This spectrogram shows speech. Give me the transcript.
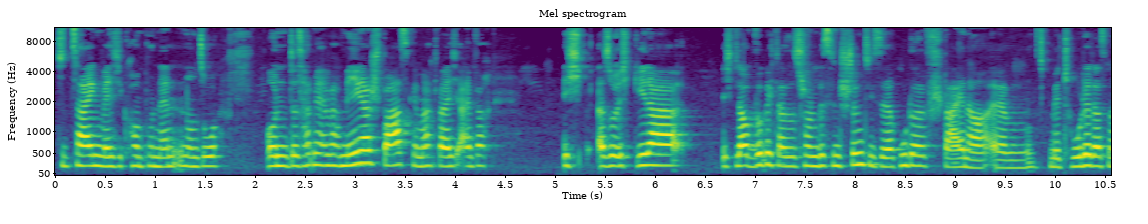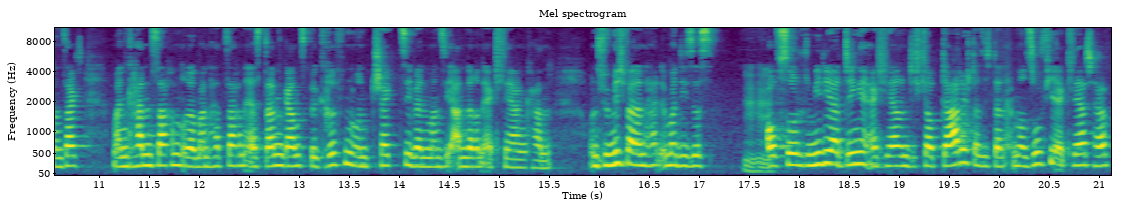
zu zeigen, welche Komponenten und so. Und das hat mir einfach mega Spaß gemacht, weil ich einfach, ich, also ich gehe da ich glaube wirklich, dass es schon ein bisschen stimmt, diese Rudolf Steiner ähm, Methode, dass man sagt, man kann Sachen oder man hat Sachen erst dann ganz begriffen und checkt sie, wenn man sie anderen erklären kann. Und für mich war dann halt immer dieses mhm. auf Social Media Dinge erklären und ich glaube dadurch, dass ich dann immer so viel erklärt habe,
